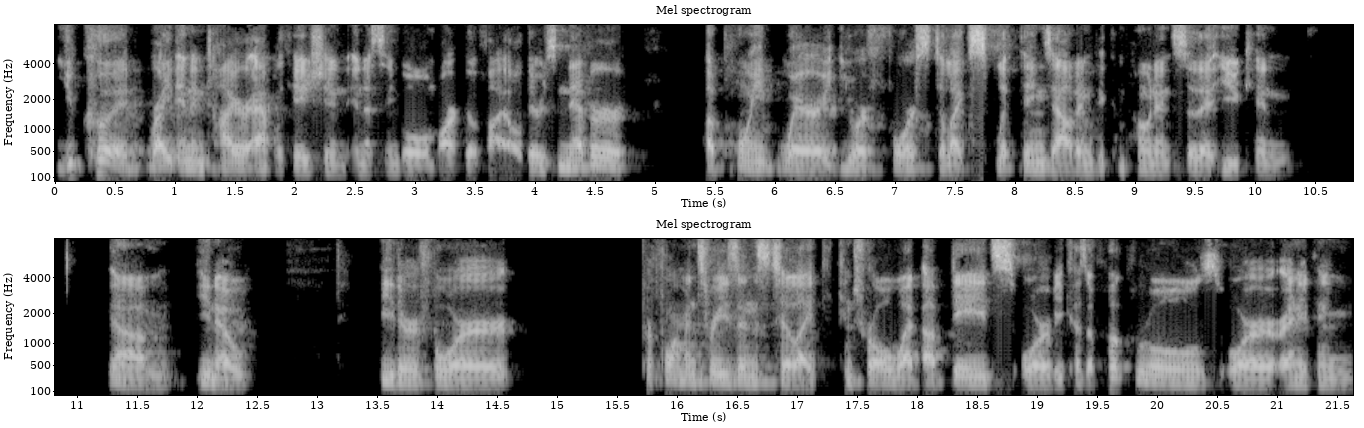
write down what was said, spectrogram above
you could write an entire application in a single Marko file. There's never a point where you're forced to like split things out into components so that you can um, you know either for performance reasons to like control what updates or because of hook rules or, or anything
